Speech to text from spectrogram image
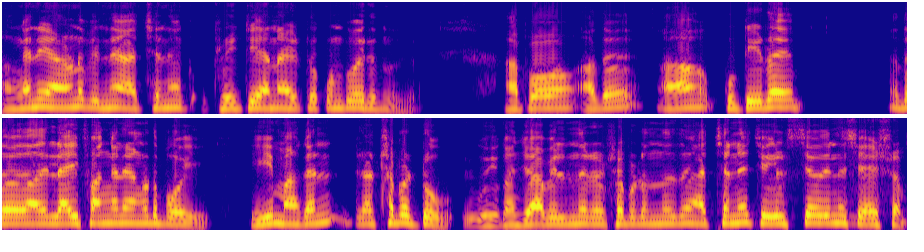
അങ്ങനെയാണ് പിന്നെ അച്ഛനെ ട്രീറ്റ് ചെയ്യാനായിട്ട് കൊണ്ടുവരുന്നത്. അപ്പോൾ അത് ആ കുട്ടിയുടെ അത് ലൈഫ് അങ്ങനെ അങ്ങോട്ട് പോയി. ഈ മകൻ രക്ഷപ്പെട്ടു. കഞ്ചാവിൽ നിന്ന് രക്ഷപ്പെടുന്നത് അച്ഛനെ ചികിത്സിച്ചതിന് ശേഷം.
